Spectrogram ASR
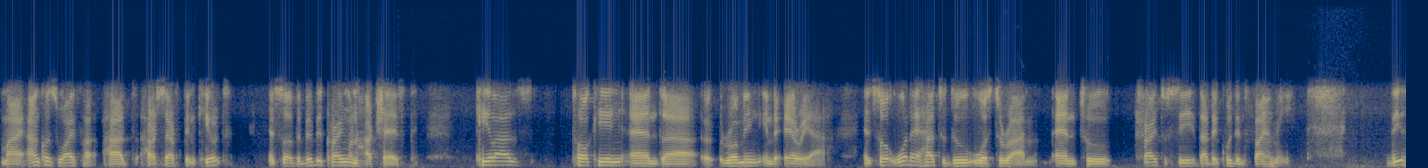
My uncle's wife had herself been killed, and so the baby crying on her chest. Killers talking and uh, roaming in the area. And so what I had to do was to run and to try to see that they couldn't find me. This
